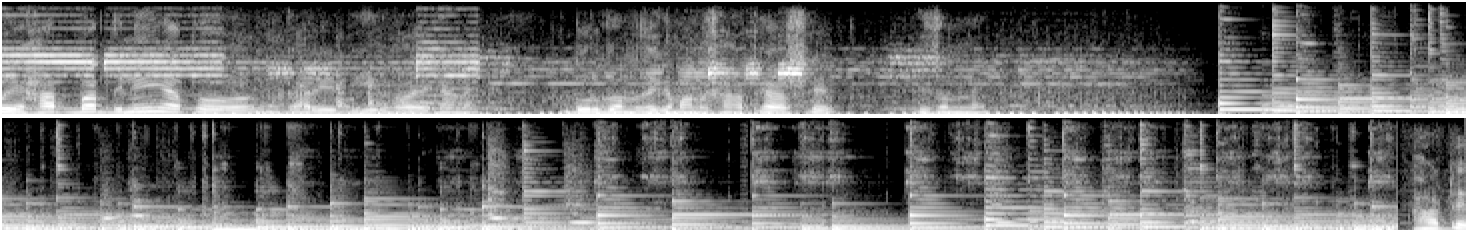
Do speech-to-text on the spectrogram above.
ওই হাটবার দিনেই এত গাড়ির ভিড় হয় এখানে। দূর দূরান্ত থেকে মানুষ হাটে আসে। এই জন্যে। হাটে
